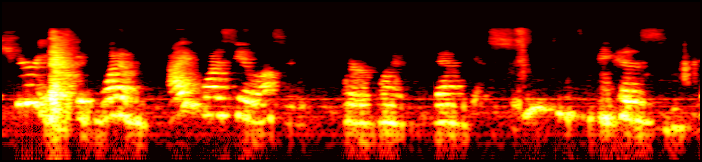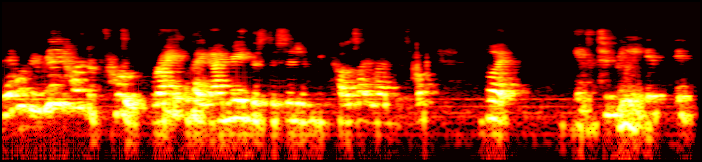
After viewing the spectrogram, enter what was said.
curious if one of, I want to see a lawsuit where one of them gets sued because that would be really hard to prove, right? Like I made this decision because I read this book, but it, to me, it, it,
